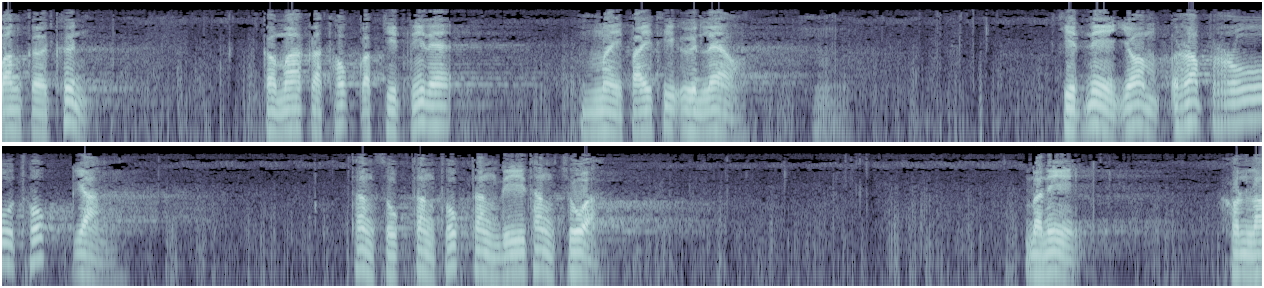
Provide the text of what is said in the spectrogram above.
บังเกิดขึ้น ก็มากระทบกับจิตนี้แหละ ไม่ไปที่อื่นแล้ว จิตนี่ย่อมรับรู้ทุกอย่าง ทั้งสุข ทั้งทุกข์ ทั้งดี ทั้งชั่วบะนี่คนเรา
